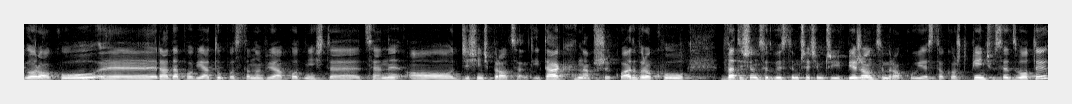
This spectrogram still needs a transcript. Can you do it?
roku e, Rada Powiatu postanowiła podnieść te ceny o 10%. I tak na przykład w roku 2023, czyli w bieżącym roku jest to koszt 500 zł,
